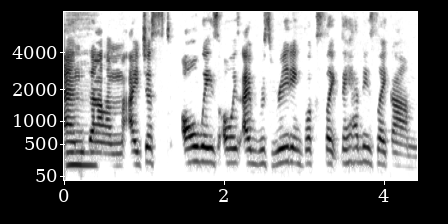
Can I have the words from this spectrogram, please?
and Mm. um, I just always always I was reading books like they had these like um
